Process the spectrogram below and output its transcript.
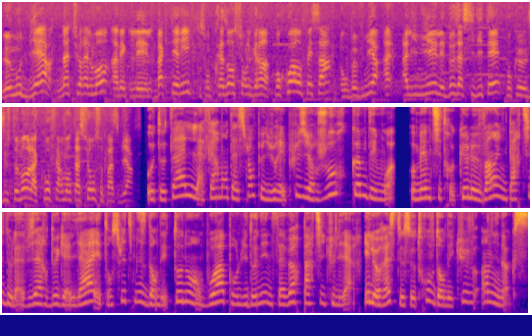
le mou de bière naturellement avec les bactéries qui sont présentes sur le grain. Pourquoi on fait ça? On veut venir aligner les deux acidités pour que justement la co-fermentation se passe bien. Au total, la fermentation peut durer plusieurs jours comme des mois. Au même titre que le vin, une partie de la bière de Gallia est ensuite mise dans des tonneaux en bois pour lui donner une saveur particulière. Et le reste se trouve dans des cuves en inox.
